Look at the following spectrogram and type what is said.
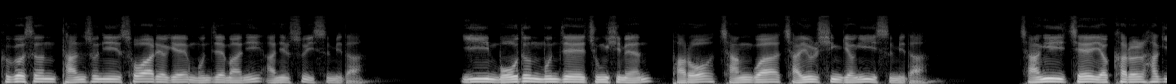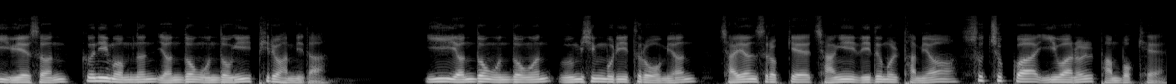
그것은 단순히 소화력의 문제만이 아닐 수 있습니다. 이 모든 문제의 중심엔 바로 장과 자율신경이 있습니다. 장이 제 역할을 하기 위해선 끊임없는 연동 운동이 필요합니다. 이 연동 운동은 음식물이 들어오면 자연스럽게 장이 리듬을 타며 수축과 이완을 반복해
